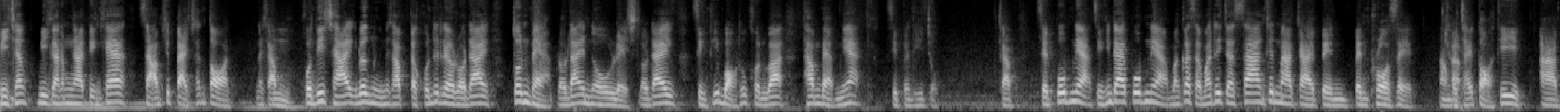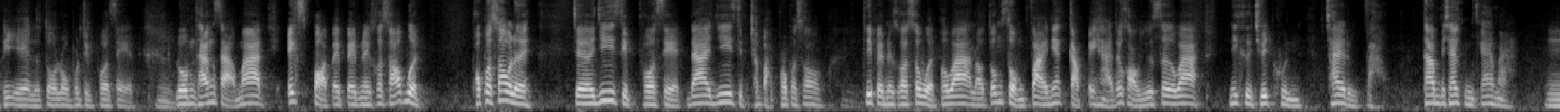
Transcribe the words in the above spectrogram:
มีช่างมีการทำงานเพียงแค่ 38ขั้นตอนนะครับอืมคนที่ช้าอีกเรื่องหนึ่งนะครับ แต่คนที่เร็วเราได้ต้นแบบเราได้ knowledge เราได้สิ่งที่บอกทุกคนว่าทำแบบเนี้ย10นาทีจบครับเสร็จปุ๊บเนี่ยสิ่งที่ได้ปุ๊บเนี่ยมันก็สามารถที่จะสร้างขึ้นมากลายเป็นเป็น process นำครัไปบใช้ต่อที่ RPA หรือตัว robotic process อืมรวมทั้งสามารถ export ไปเป็น Microsoft Word proposal เลย เจอ 20 process ได้ 20 ฉบับ proposal ที่เป็น Microsoft Word เพราะว่าเราต้องส่งไฟล์เนี่ยกลับไปหาเจ้าของ user ว่านี่คือชีวิตคุณใช่หรือเปล่า ถ้าไม่ใช่คุณแก้มา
